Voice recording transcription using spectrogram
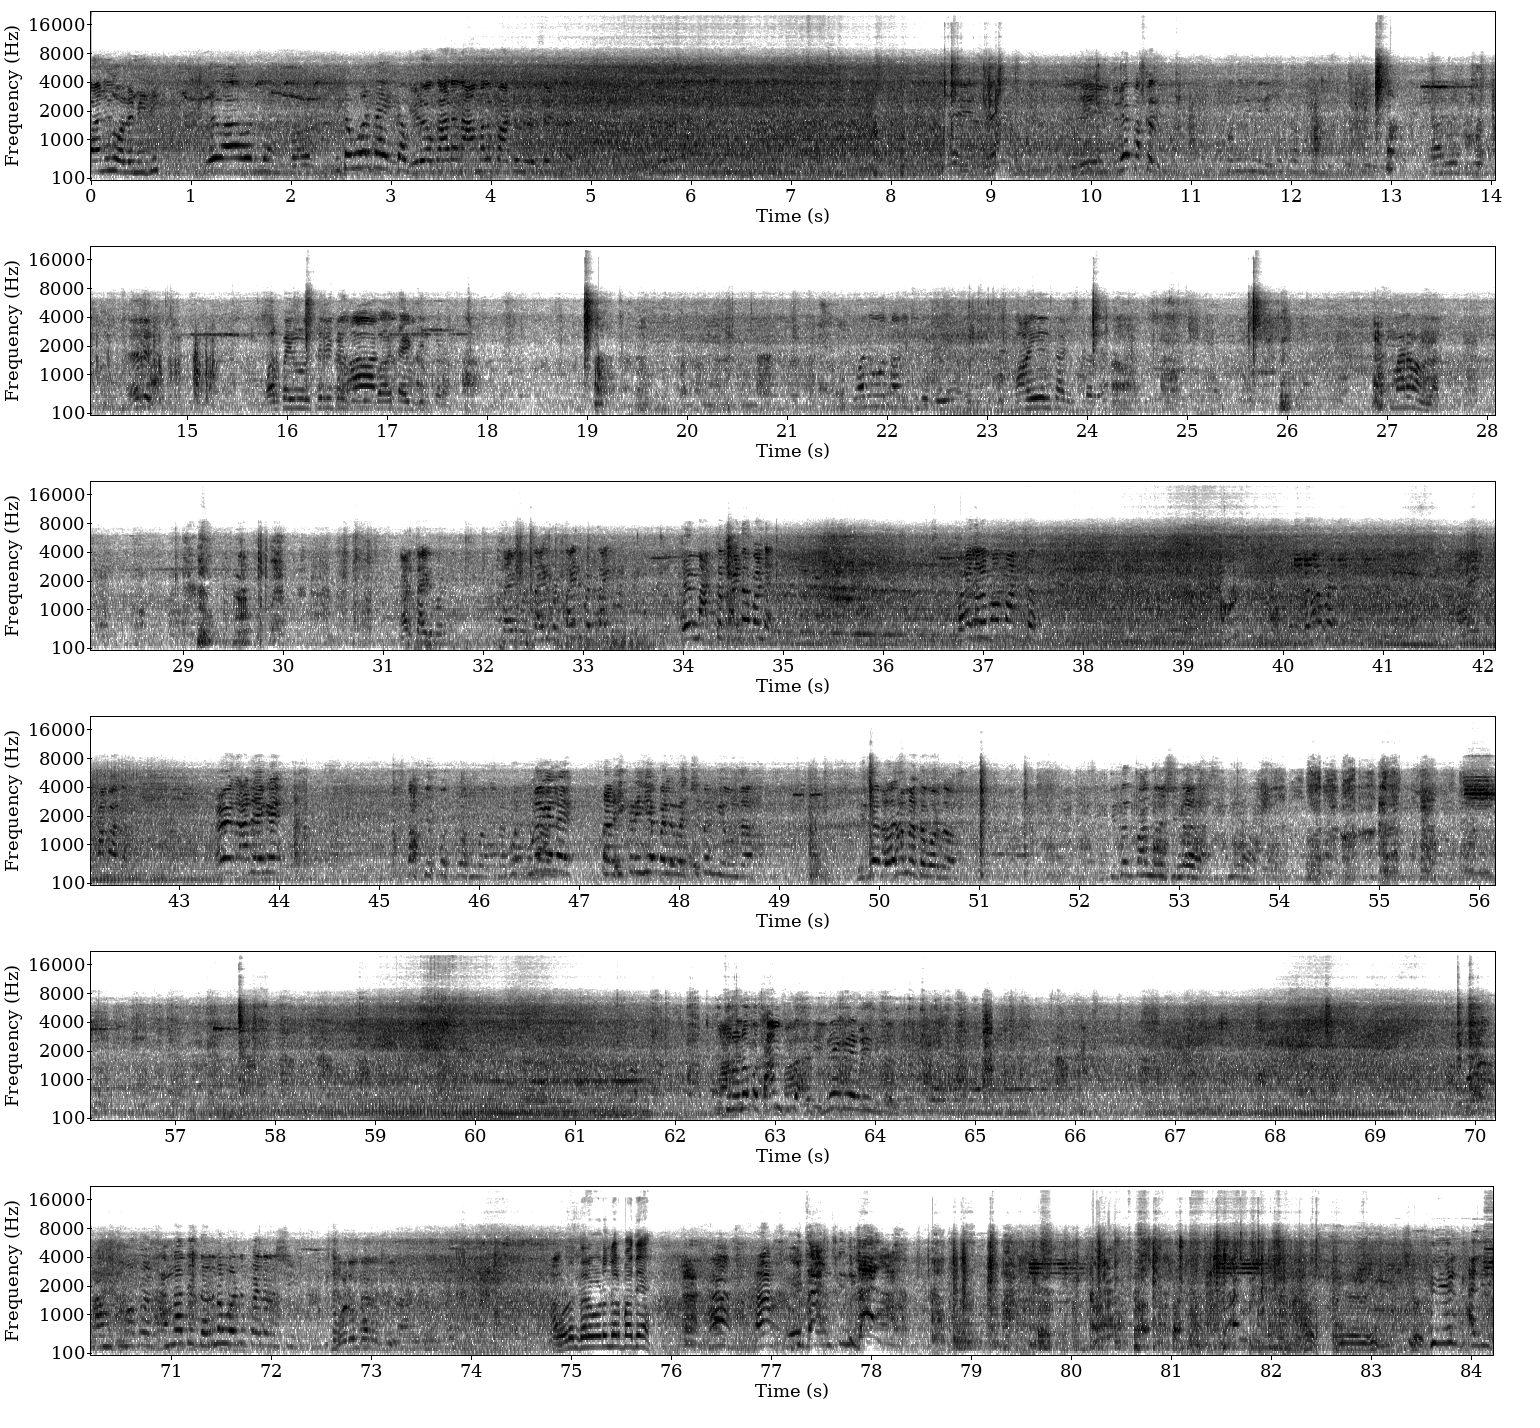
आणि झालं मी ती तिथं वर जा एकदम. व्हिडिओ काढा आणि आम्हाला पाठवून send कर. पकड. वर पाहिजे उतरी इकडे साईड करा. पाणी करा मारा मामला अरे साईड वर. साईड वर साईड वर साईड वर साईड वर. ए मागचं पाहिजे पाहिजे पाहिजे मग मागचं. पाहिलं हे घे. पुढे गेले. अरे इकडे ये पहिले वरची तर घेऊन जा. थांब आता वर जाऊ तिथंच बांधलं शिंगा. उतरू नको थांब ब्रेक आहे इथं. थांब तू नको थांब ना ते धरणं वर पहिला रशी ओढून धर ओढून धर पाद्या हा हा खाली.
